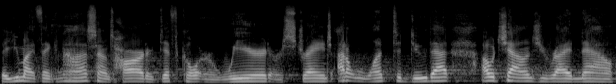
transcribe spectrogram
that you might think, no, that sounds hard or difficult or weird or strange, I don't want to do that, I would challenge you right now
